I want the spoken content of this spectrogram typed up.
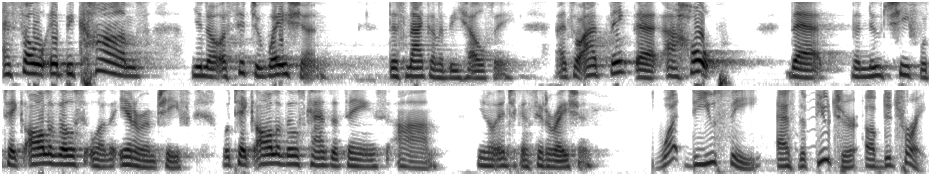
And so it becomes, you know, a situation that's not going to be healthy. And so I think that, I hope that the new chief will take all of those, or the interim chief will take all of those kinds of things, um, you know, into consideration. What do you see as the future of Detroit?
